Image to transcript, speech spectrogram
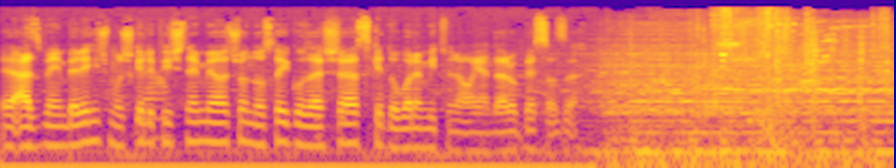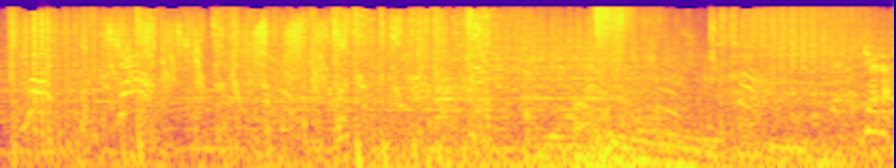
از بین بره هیچ مشکلی پیش نمیاد چون نسخه گذشته است که دوباره می‌تونه آینده رو بسازه. Get up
